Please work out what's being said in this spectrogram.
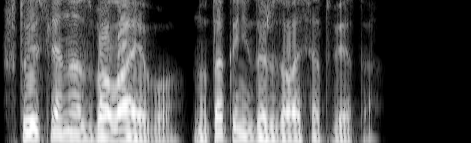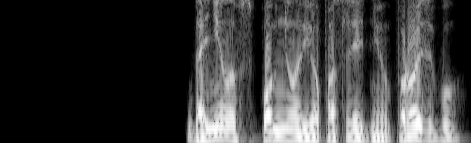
Что если она звала его, но так и не дождалась ответа? Данила вспомнил ее последнюю просьбу,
